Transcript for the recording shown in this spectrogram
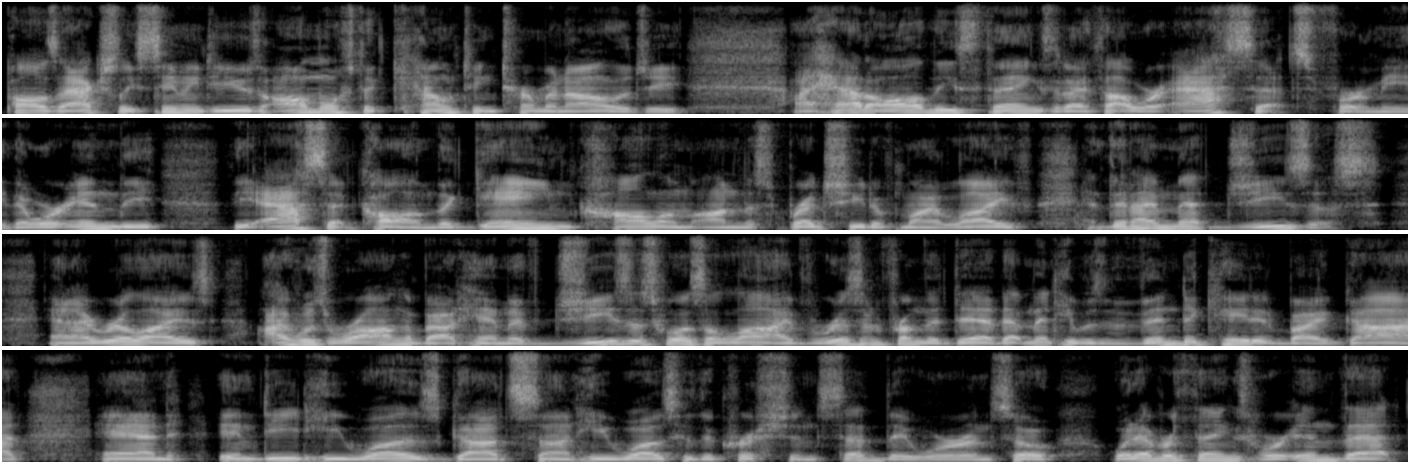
Paul's actually seeming to use almost accounting terminology. I had all these things that I thought were assets for me, that were in the, the asset column, the gain column on the spreadsheet of my life. And then I met Jesus and I realized I was wrong about him. If Jesus was alive, risen from the dead, that meant he was vindicated by God. And indeed, he was God's son. He was who the Christians said they were. And so, whatever things were in that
